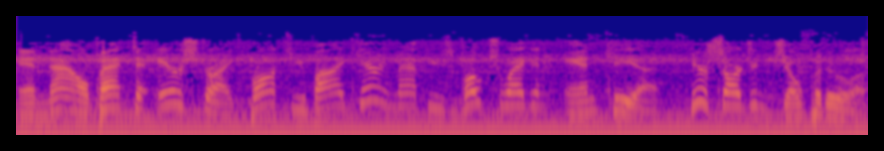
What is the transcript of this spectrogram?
And now back to Airstrike, brought to you by Gary Matthews Volkswagen and Kia. Here's Sergeant Joe Padula.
